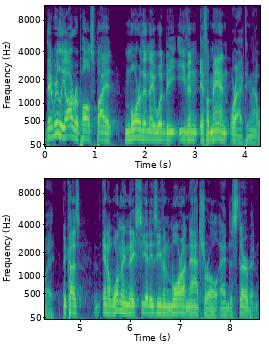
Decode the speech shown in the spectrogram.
they really are repulsed by it more than they would be even if a man were acting that way. Because in a woman, they see it as even more unnatural and disturbing.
